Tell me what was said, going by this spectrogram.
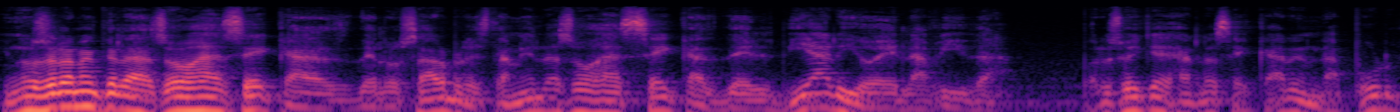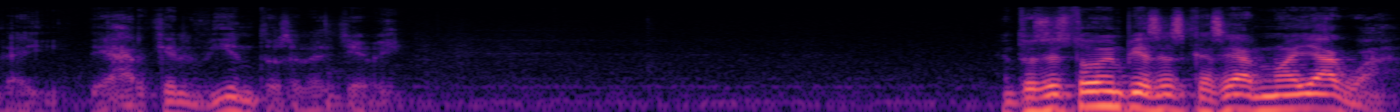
Y no solamente las hojas secas de los árboles, también las hojas secas del diario de la vida. Por eso hay que dejarlas secar en la purga y dejar que el viento se las lleve. Entonces todo empieza a escasear, no hay agua.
